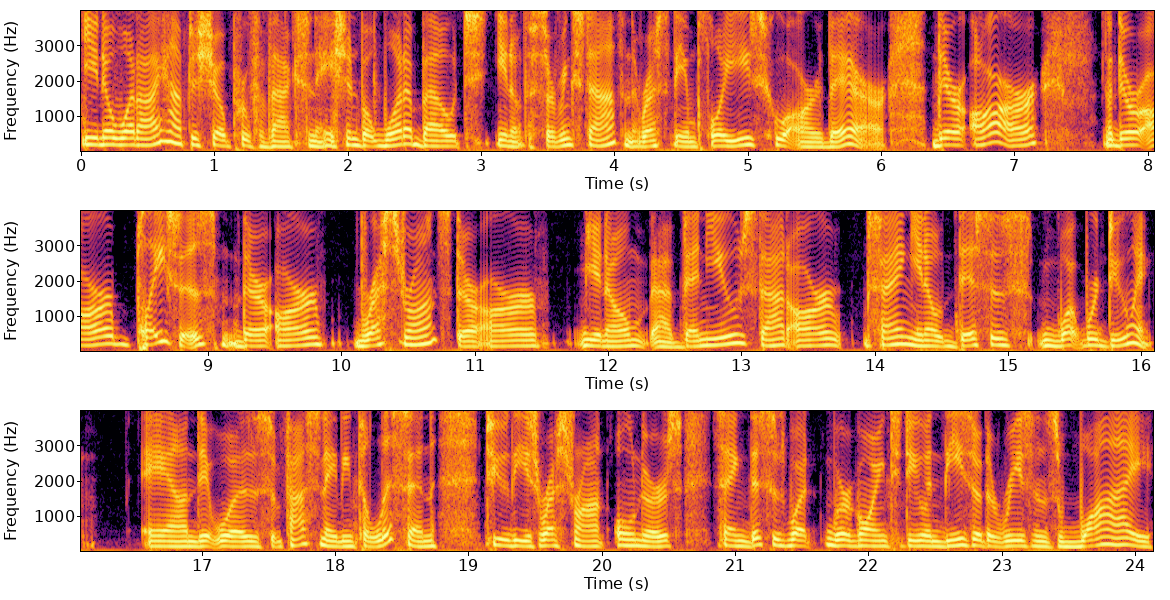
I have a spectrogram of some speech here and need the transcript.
you know what? I have to show proof of vaccination, but what about, you know, the serving staff and the rest of the employees who are there? There are, there are places, there are restaurants, there are you know, uh, venues that are saying, you know, this is what we're doing. And it was fascinating to listen to these restaurant owners saying, this is what we're going to do, and these are the reasons why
